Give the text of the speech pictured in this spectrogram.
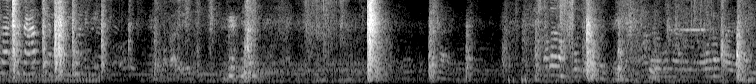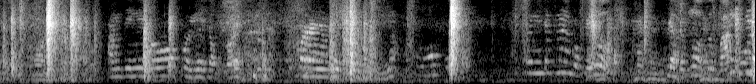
tak saat Anting itu apa ya, Cok? Orang yang di sini. Oh, ini cek mana kok? Ya, cek no, tuh, Bang. Loli.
